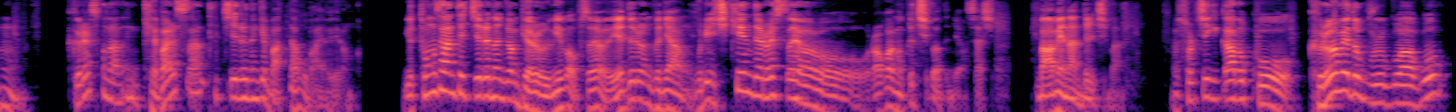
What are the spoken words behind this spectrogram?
음. 그래서 나는 개발사한테 찌르는 게 맞다고 봐요 이런 거 유통사한테 찌르는 건 별 의미가 없어요 얘들은 그냥 우린 시키는 대로 했어요 라고 하면 끝이거든요 사실 마음엔 안 들지만 솔직히 까놓고 그럼에도 불구하고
